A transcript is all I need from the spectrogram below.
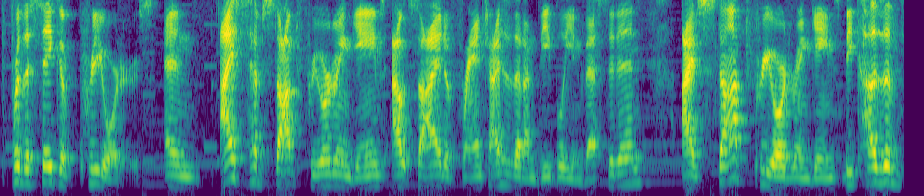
for the sake of pre-orders. And I have stopped pre-ordering games outside of franchises that I'm deeply invested in. I've stopped pre-ordering games because of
